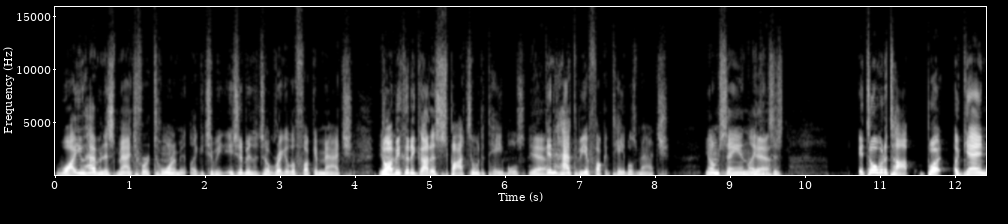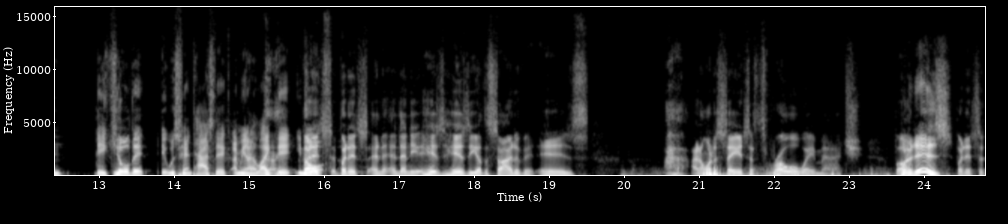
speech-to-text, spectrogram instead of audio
Why are you having this match for a tournament? Like it should be, it should have been just a regular fucking match. Yeah. Darby could have got his spots in with the tables. Yeah. didn't have to be a fucking tables match. You know what I'm saying? Like Yeah. it's just, it's over the top. But again, they killed it. It was fantastic. I mean, I liked it. You know, but it's but it's and and then the- here's here's the other side of it is I don't want to say it's a throwaway match, but, But it is. But it's a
